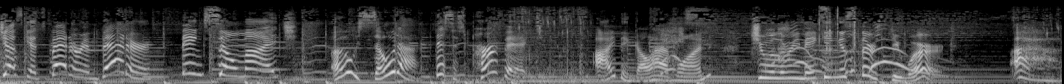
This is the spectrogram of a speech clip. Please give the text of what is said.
just gets better and better! Thanks so much! Oh, soda! This is perfect! I think I'll have one. Jewelry making is thirsty work. Ah.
